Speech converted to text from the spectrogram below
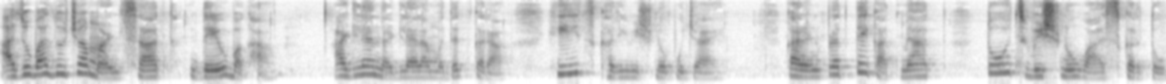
आजूबाजूच्या माणसात देव बघा. आडल्या नडल्याला मदत करा. हीच खरी विष्णू पूजा आहे. कारण प्रत्येक आत्म्यात तोच विष्णू वास करतो.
